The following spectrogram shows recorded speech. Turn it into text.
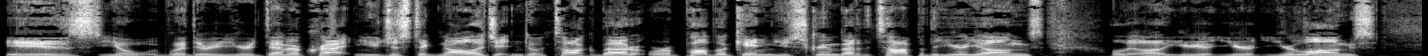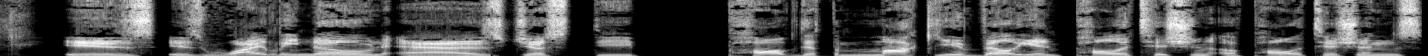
is, you know, whether you're a Democrat and you just acknowledge it and don't talk about it, or Republican and you scream about it at the top of the, your lungs, uh, your, your, your lungs, is is widely known as just the that the Machiavellian politician of politicians,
